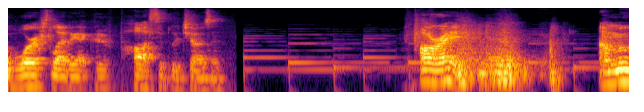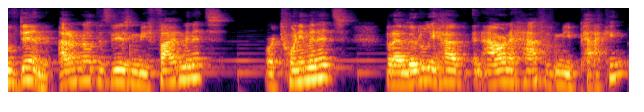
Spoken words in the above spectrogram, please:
Worst lighting I could have possibly chosen. All right, I'm moved in. I don't know if this video is gonna be five minutes or 20 minutes, but I literally have an hour and a half of me packing,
